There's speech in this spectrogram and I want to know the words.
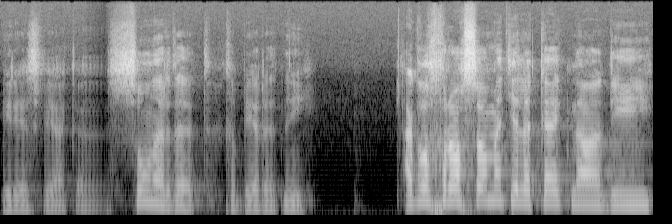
Hier is wie ek is. Sonder dit gebeur dit nie. Ek wil graag saam met julle kyk na die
